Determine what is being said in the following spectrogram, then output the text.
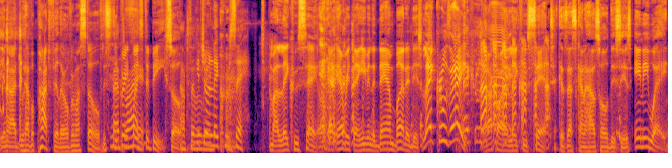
you know I do have a pot filler over my stove. This is a That's great place to be. So Absolutely. Get your Le Creuset. My Le Creuset, okay, everything, even the damn butter dish, Le Creuset. But I call it Le Creuset because that's the kind of household this is. Anyway,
